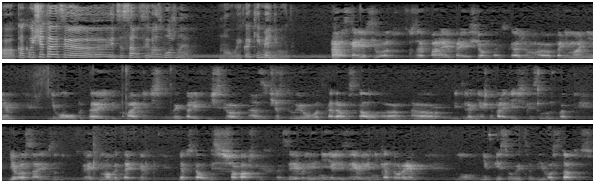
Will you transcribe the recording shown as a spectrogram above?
А, как вы считаете, э, эти санкции возможны? Новые? Какими они будут? А, скорее всего, Жозеп Барель, при всем, так скажем, э, понимании его опыта и дипломатического, и политического, зачастую, вот когда он стал руководителем внешнеполитической службы Евросоюза, много таких, я бы сказал, бесшабашных заявлений или заявлений, которые ну, не вписываются в его статус.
